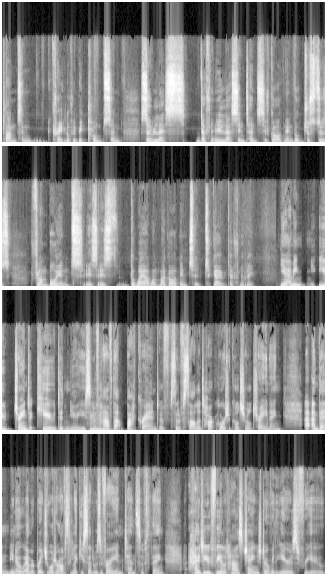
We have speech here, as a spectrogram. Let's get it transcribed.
plant and create lovely big clumps and so less definitely less intensive gardening but just as flamboyant is is the way I want my gardening to to go. Definitely. Yeah, I mean, you trained at Kew, didn't you? You sort of mm. have that background of sort of solid horticultural training. And then, you know, Emma Bridgewater, obviously, like you said, was a very intensive thing. How do you feel it has changed over the years for you?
